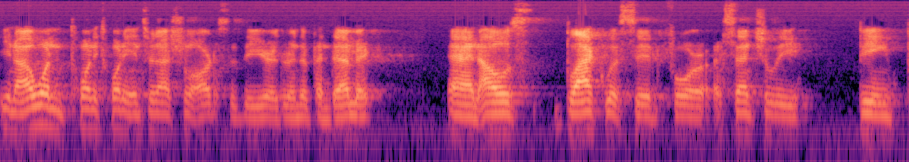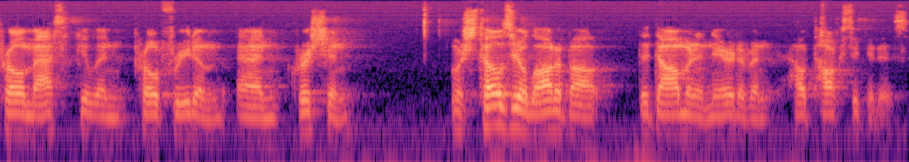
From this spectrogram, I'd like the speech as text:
you know, I won 2020 International Artist of the Year during the pandemic, and I was blacklisted for essentially being pro-masculine, pro-freedom, and Christian, which tells you a lot about the dominant narrative and how toxic it is.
